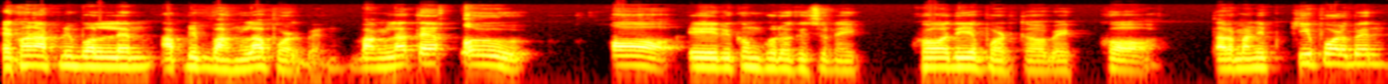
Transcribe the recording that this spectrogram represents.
এখন আপনি বললেন, আপনি বাংলা পড়বেন। বাংলাতে ক, অ, এরকম কোনো কিছু নেই। ক দিয়ে পড়তে হবে, ক। তার মানে কি পড়বেন?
